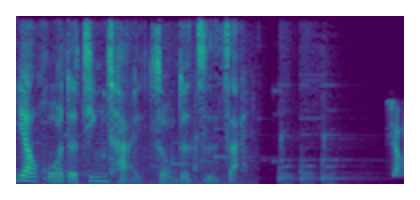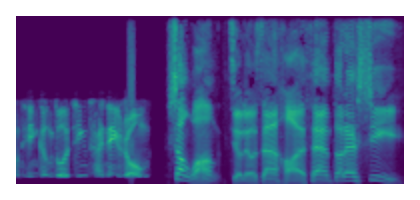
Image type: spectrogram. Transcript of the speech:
要活得精彩，走得自在。想听更多精彩内容，上网九六三好 FM 多 S G。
